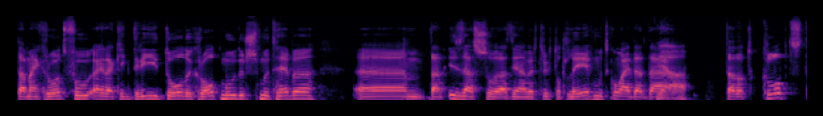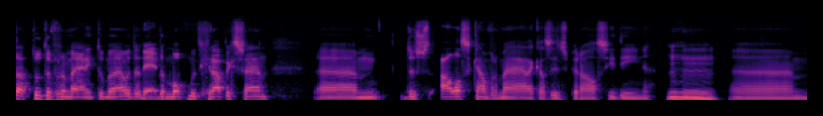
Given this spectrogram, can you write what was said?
dat, mijn grootvoer, eh, dat ik drie dode grootmoeders moet hebben, ehm, dan is dat zo. Als die dan weer terug tot leven moet komen, dat, dat, ja. dat het klopt, dat doet er voor mij niet toe. Bij mij moet het- Nee. De mop moet grappig zijn. Ehm, dus alles kan voor mij eigenlijk als inspiratie dienen. Mhm. Ehm,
